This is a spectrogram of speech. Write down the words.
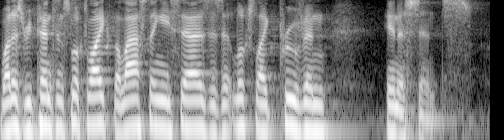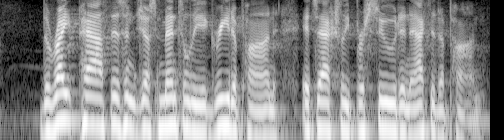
What does repentance look like? The last thing he says is it looks like proven innocence. The right path isn't just mentally agreed upon, it's actually pursued and acted upon.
